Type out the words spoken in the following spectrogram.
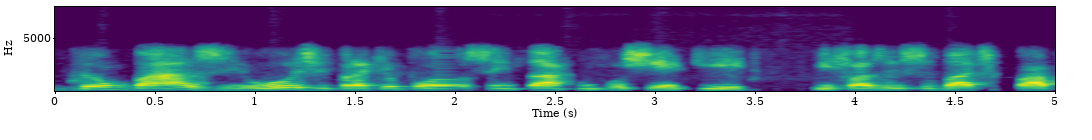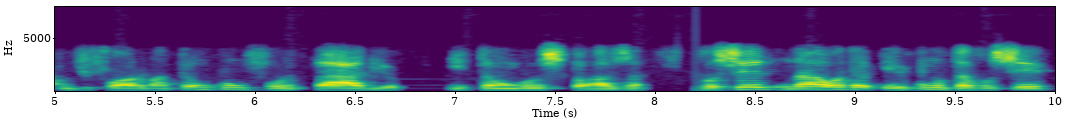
dão base hoje para que eu possa sentar com você aqui e fazer esse bate-papo de forma tão confortável e tão gostosa. Você, na outra pergunta, você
